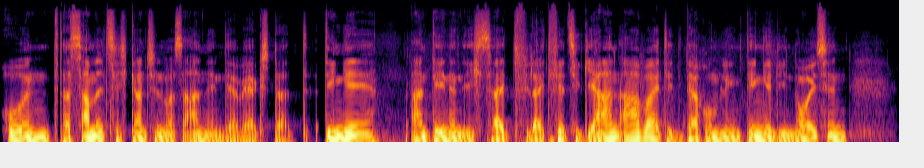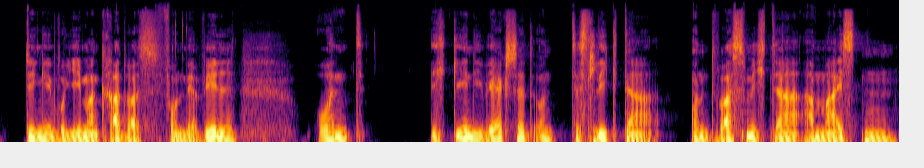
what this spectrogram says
Und da sammelt sich ganz schön was an in der Werkstatt. Dinge, an denen ich seit vielleicht 40 Jahren arbeite, die da rumliegen, Dinge, die neu sind, Dinge, wo jemand gerade was von mir will. Und ich gehe in die Werkstatt und das liegt da. Und was mich da am meisten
